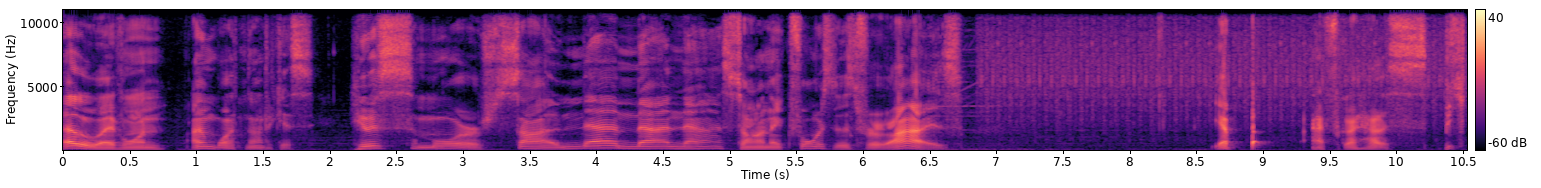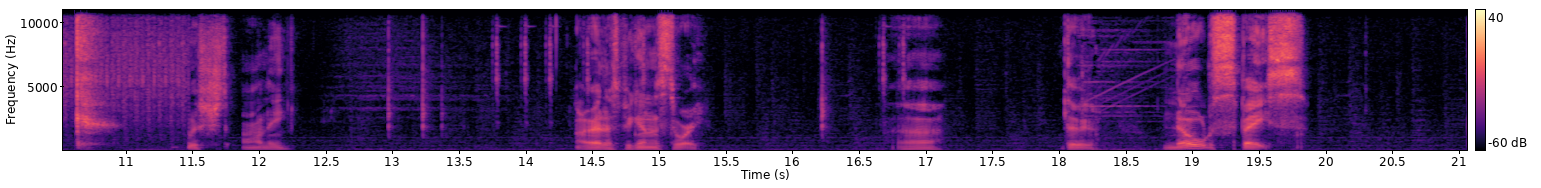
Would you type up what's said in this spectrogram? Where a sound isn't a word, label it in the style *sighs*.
Hello everyone, I'm Whatnoticus. Here's some more so na na Sonic Forces for Eyes. Yep, I forgot how to speak. Wished Onny. Alright, let's begin the story. Uh, there we go. Null space.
